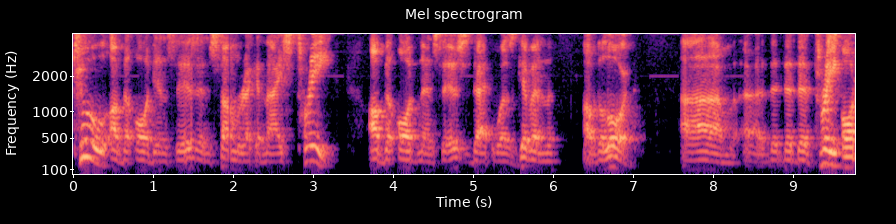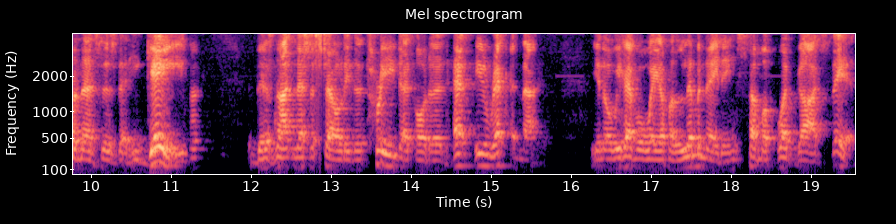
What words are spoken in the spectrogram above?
two of the ordinances and some recognize three of the ordinances that was given of the Lord. Um, uh, the, the, the three ordinances that he gave, there's not necessarily the three that ordered that he recognized. You know, we have a way of eliminating some of what God said.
